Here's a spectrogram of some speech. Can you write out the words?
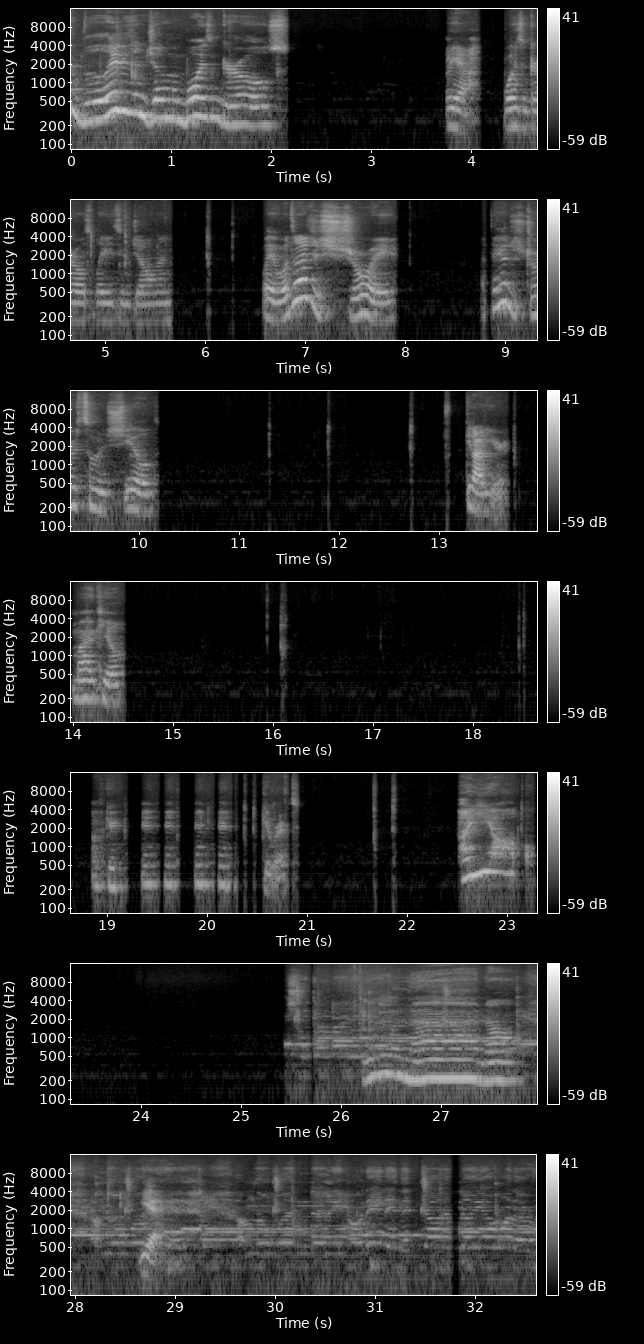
ladies and gentlemen, boys and girls. Yeah, boys and girls, ladies and gentlemen. Wait, what did I destroy? I think I destroyed someone's shield. Get out of here. My kill. Okay. Get wrecked. Hiya! Mm, no. Yeah.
